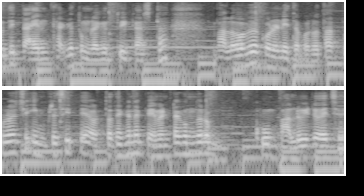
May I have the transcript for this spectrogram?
যদি টাইম থাকে, তোমরা কিন্তু এই কাজটা ভালোভাবে করে নিতে পারো। তারপরে হচ্ছে ইমপ্রেসিভ পে অর্থাৎ এখানে পেমেন্টটা কিন্তু খুব ভালোই রয়েছে।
